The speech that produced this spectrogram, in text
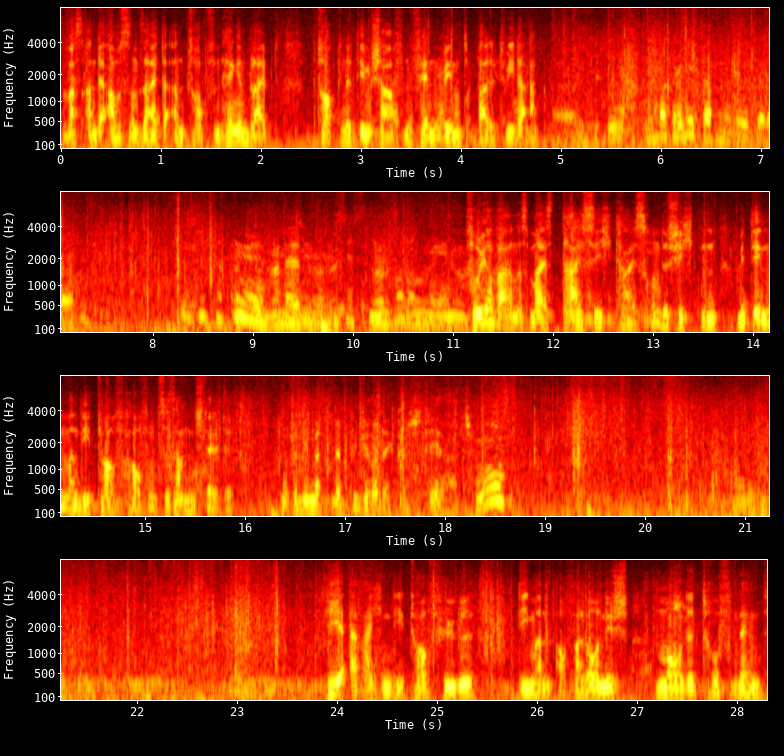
Was an der Außenseite an Tropfen hängen bleibt, trocknet im scharfen Fennwind bald wieder ab. Früher waren es meist 30 kreisrunde Schichten, mit denen man die Torfhaufen zusammenstellte. Costera. Zo. Hier erreichen die Torfhügel, die man auf Wallonisch Mont de Truffe nennt,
